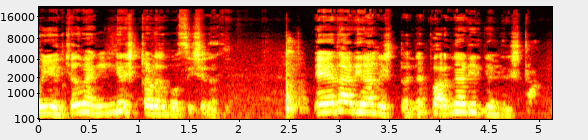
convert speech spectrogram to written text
അയ്യോ എനിക്കത് ഭയങ്കര ഇഷ്ടമുള്ളൊരു പൊസിഷൻ അത്. ഏതാടിയാണ് ഇഷ്ടം ഞാൻ പറഞ്ഞാടി എനിക്ക് ഭയങ്കര ഇഷ്ടമാണ്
